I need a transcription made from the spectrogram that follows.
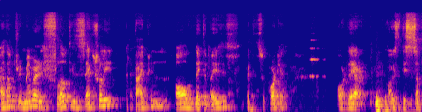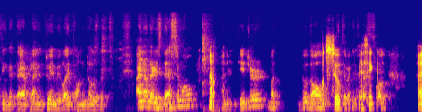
I don't remember if float is actually a type in all databases that support it, or they are, or is this something that they are planning to emulate on those that? I know there is decimal, No. an integer, but do the all still, databases I think- float? I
